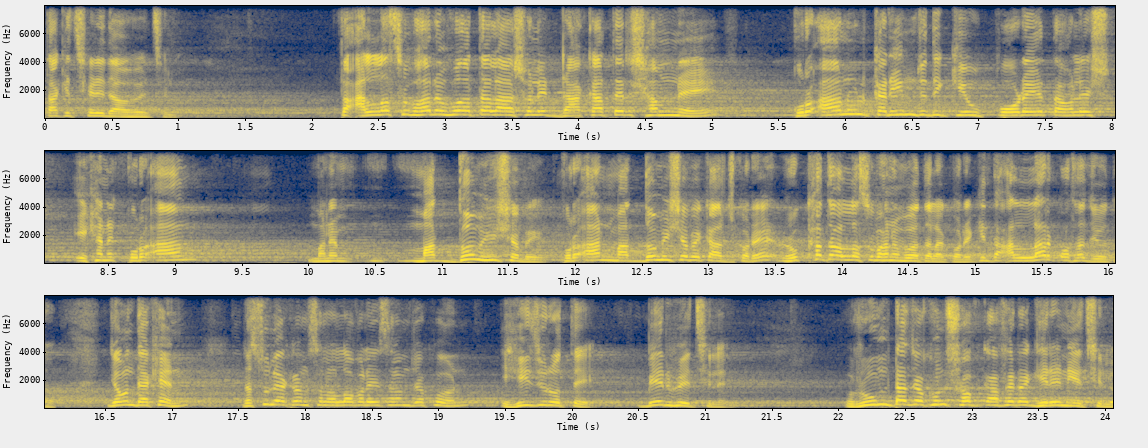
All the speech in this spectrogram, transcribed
তাকে ছেড়ে দেওয়া হয়েছিল। তো আল্লাহ সুবহানাহু তালা আসলে ডাকাতের সামনে কোরআনুল করিম যদি কেউ পড়ে, তাহলে এখানে কোরআন মানে মাধ্যম হিসাবে, কোরআন মাধ্যম হিসাবে কাজ করে, রক্ষা তো আল্লাহ সুবহানাহু করে, কিন্তু আল্লাহর কথা যেহেতু, যেমন দেখেন রসুল আকরম সাল্লাহ আলাইসাল্লাম যখন হিজরতে বের হয়েছিলেন, রুমটা যখন সব কাফেরা ঘিরে নিয়েছিল,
